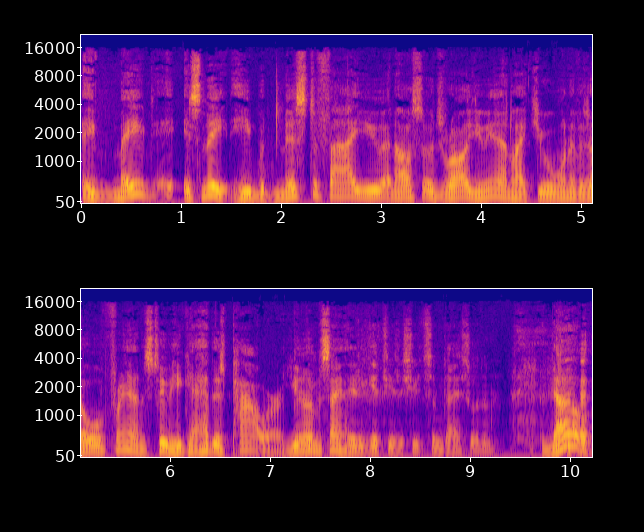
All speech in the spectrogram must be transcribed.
he made it's neat. He would mystify you and also draw you in like you were one of his old friends too. He had this power. You know what I'm saying? Did he get you to shoot some dice with him? No,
